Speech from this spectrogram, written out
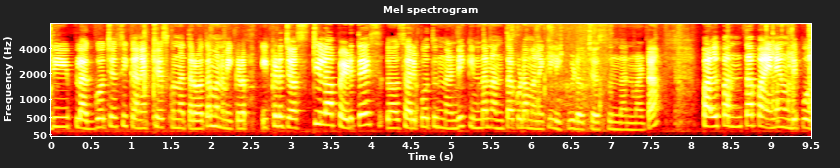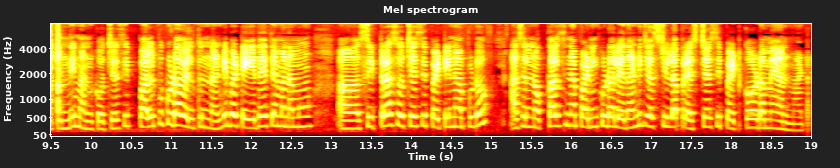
ఇది ప్లగ్ వచ్చేసి కనెక్ట్ చేసుకున్న తర్వాత మనం ఇక్కడ ఇక్కడ జస్ట్ ఇలా పెడితే సరిపోతుందండి. కిందనంతా కూడా మనకి లిక్విడ్ వచ్చేస్తుంది అనమాట పల్ప్ అంతా పైనే ఉండిపోతుంది మనకు వచ్చేసి పల్ప్ కూడా వెళ్తుందండి బట్ ఏదైతే మనము సిట్రస్ వచ్చేసి పెట్టినప్పుడు అసలు నొక్కాల్సిన పని కూడా లేదండి జస్ట్ ఇలా ప్రెస్ చేసి పెట్టుకోవడమే అనమాట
